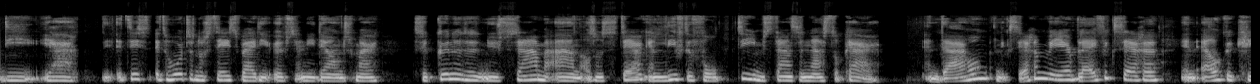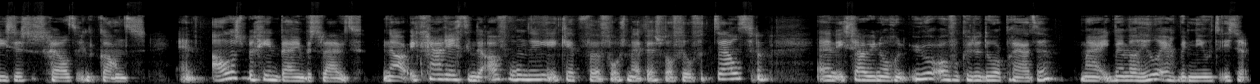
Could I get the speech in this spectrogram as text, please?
die, ja, het, is, het hoort er nog steeds bij, die ups en die downs. Maar ze kunnen er nu samen aan. Als een sterk en liefdevol team staan ze naast elkaar. En daarom, en ik zeg hem weer, blijf ik zeggen, in elke crisis schuilt een kans. En alles begint bij een besluit. Nou, ik ga richting de afronding. Ik heb uh, volgens mij best wel veel verteld. En ik zou hier nog een uur over kunnen doorpraten. Maar ik ben wel heel erg benieuwd, is er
